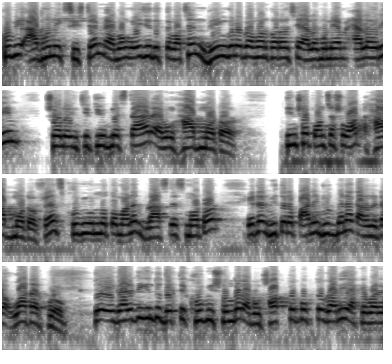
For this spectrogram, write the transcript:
খুবই আধুনিক সিস্টেম এবং এই যে দেখতে পাচ্ছেন রিংগুলো ব্যবহার করা হচ্ছে অ্যালুমিনিয়াম অ্যালয় রিম ষোলো ইঞ্চি টিউবলেস টায়ার এবং হাফ মোটর তিনশো পঞ্চাশ ওয়াট হাফ মোটর ফ্রেন্স খুবই উন্নত মানের ব্রাসলেস মোটর এটার ভিতরে পানি ঢুকবে না, কারণ এটা ওয়াটার প্রুফ তো এই গাড়িটি কিন্তু দেখতে খুবই সুন্দর এবং শক্তপোক্ত গাড়ি, একেবারে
